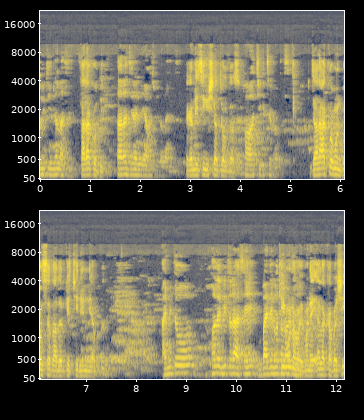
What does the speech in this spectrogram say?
দুই তিনজন আছে। তারা কত তারা জিরানিয়া হসপিটালে আছে। এখানে চিকিৎসা চলতেছে হওয়া চিকিৎসা করতেছে যারা আক্রমণ করছে তাদেরকে চিনেননি আপনারা? আমি তো হলের ভিতরে আছি বাইরে কি মনে হয়? মানে এলাকাবাসী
